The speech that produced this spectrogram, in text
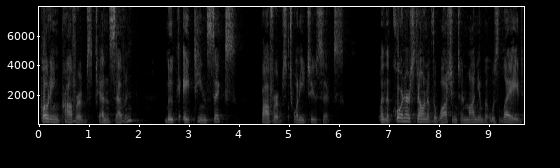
quoting Proverbs 10:7, Luke 18:6, Proverbs 22:6. When the cornerstone of the Washington Monument was laid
